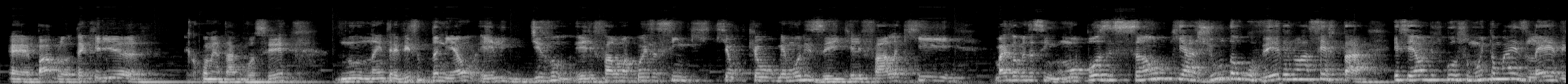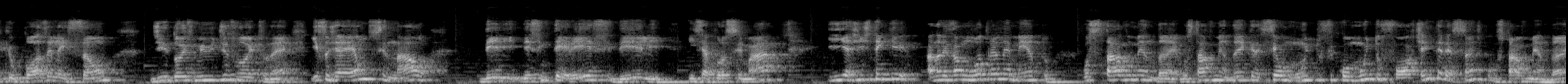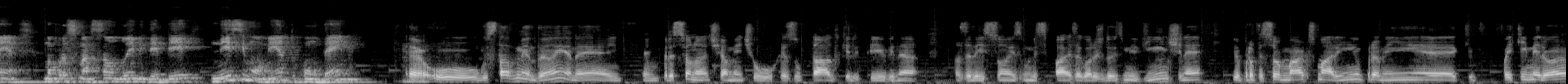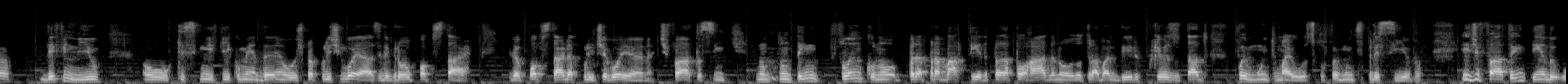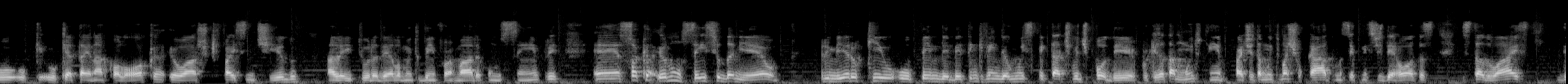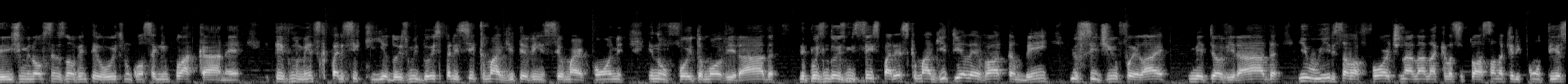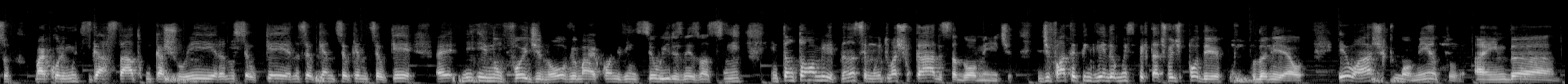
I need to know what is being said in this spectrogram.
É, Pablo, até queria comentar com você. No, na entrevista do Daniel, ele diz, ele fala uma coisa assim que, que, eu, que eu memorizei, que ele fala que mais ou menos assim, uma oposição que ajuda o governo a acertar. Esse é um discurso muito mais leve que o pós-eleição de 2018, né? Isso já é um sinal dele, desse interesse dele em se aproximar. E a gente tem que analisar um outro elemento. Gustavo Mendanha. Gustavo Mendanha cresceu muito, ficou muito forte. É interessante para Gustavo Mendanha uma aproximação do MDB nesse momento com o DEM? É, o Gustavo Mendanha, né, é impressionante realmente o resultado que ele teve nas eleições municipais agora de 2020, né, e o professor Marcos Marinho, para mim, é, que foi quem melhor definiu o que significa o Mendanha hoje para a política em Goiás. Ele virou o popstar. Ele é o popstar da política goiana. De fato, assim, não, não tem flanco para bater, para dar porrada no, no, trabalho dele, porque o resultado foi muito maiúsculo, foi muito expressivo. E, de fato, eu entendo o, o, o que a Tainá coloca, eu acho que faz sentido a leitura dela, muito bem informada, como sempre. É, só que eu não sei se o Daniel Primeiro que o PMDB tem que vender alguma expectativa de poder, porque já está muito tempo, o partido está muito machucado, uma sequência de derrotas estaduais, desde 1998 não consegue emplacar, né? E teve momentos que parecia que ia, 2002 parecia que o Maguito ia vencer o Marconi e não foi, tomou a virada. Depois em 2006 parece que o Maguito ia levar também e o Cidinho foi lá e meteu a virada. E o Iris estava forte na, na, naquela situação, naquele contexto, Marconi muito desgastado com Cachoeira, não sei o quê, não sei o quê, não sei o quê, não sei o quê, é, e, e não foi de novo, e o Marconi venceu o Iris mesmo assim. Então está uma militância muito machucada estadualmente. De fato ele tem que vender alguma expectativa de poder, o Daniel. Eu acho que o momento ainda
